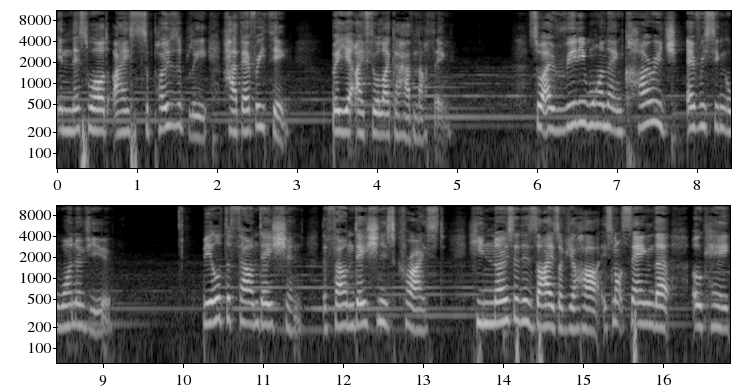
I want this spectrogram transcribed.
in this world, I supposedly have everything, but yet I feel like I have nothing. So I really want to encourage every single one of you. Build the foundation. The foundation is Christ. He knows the desires of your heart. It's not saying that, okay,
